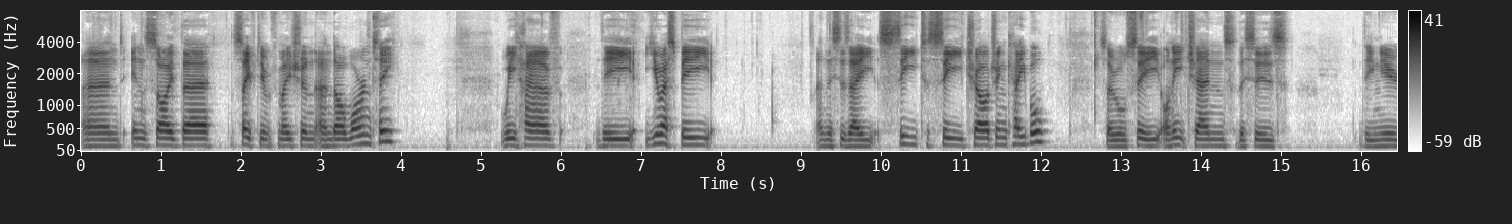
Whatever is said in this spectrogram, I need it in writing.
And inside there, safety information and our warranty. We have the USB, and this is a C to C charging cable. So we'll see on each end, this is the new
